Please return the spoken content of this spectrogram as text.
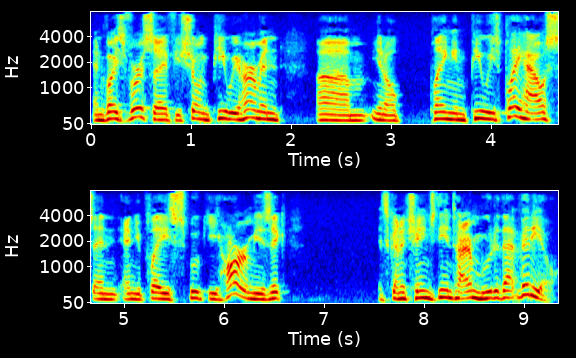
And vice versa, if you're showing Pee Wee Herman um, you know, playing in Pee Wee's Playhouse and, and you play spooky horror music, it's going to change the entire mood of that video.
